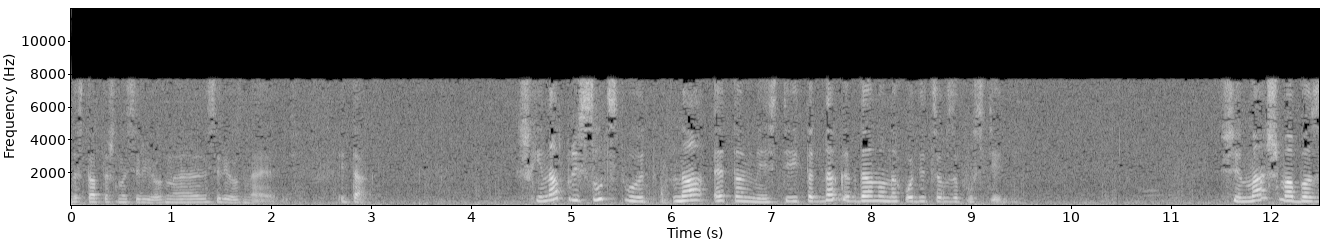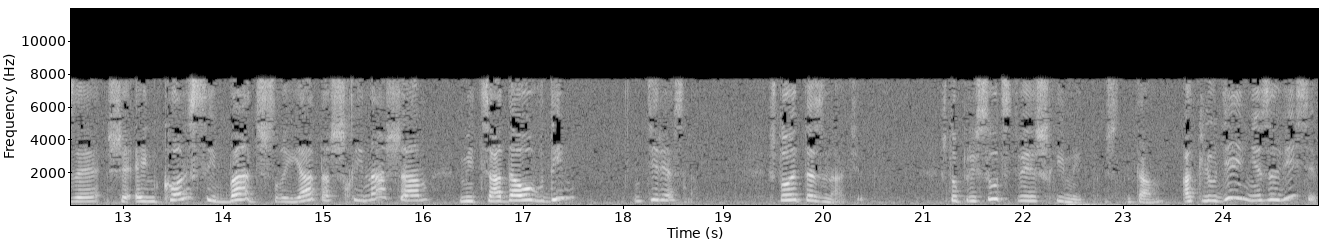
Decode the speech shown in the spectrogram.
достаточно серьезная, серьезная вещь. Итак, Шхина присутствует на этом месте и тогда, когда оно находится в запустении. שמשמע בזה שאין כל סיבת שריית השכינה שם מצד העובדים. Интересно. Что это значит? Что присутствие шхины там от людей не зависит.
